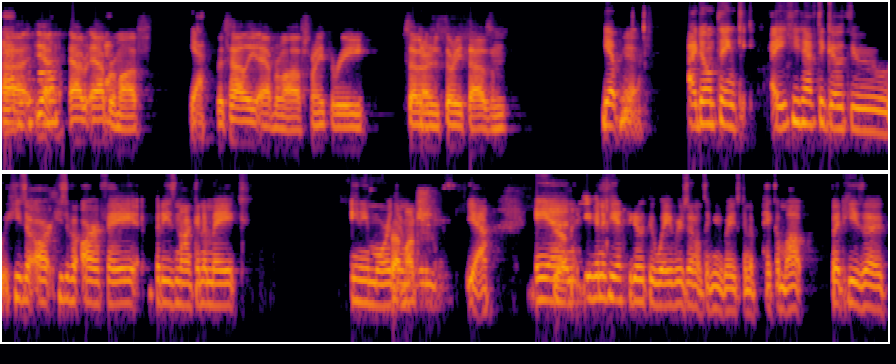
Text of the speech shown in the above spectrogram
Uh, yeah, Abramov? Ab- Abramov. Yeah. Vitaly Abramov, 23, 730,000. Yep. Yeah. I don't think I- he'd have to go through. He's a he's an RFA, but he's not going to make any more That than much. what he's- Yeah, and Yeah. even if he has to go through waivers, I don't think anybody's going to pick him up. But he's a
